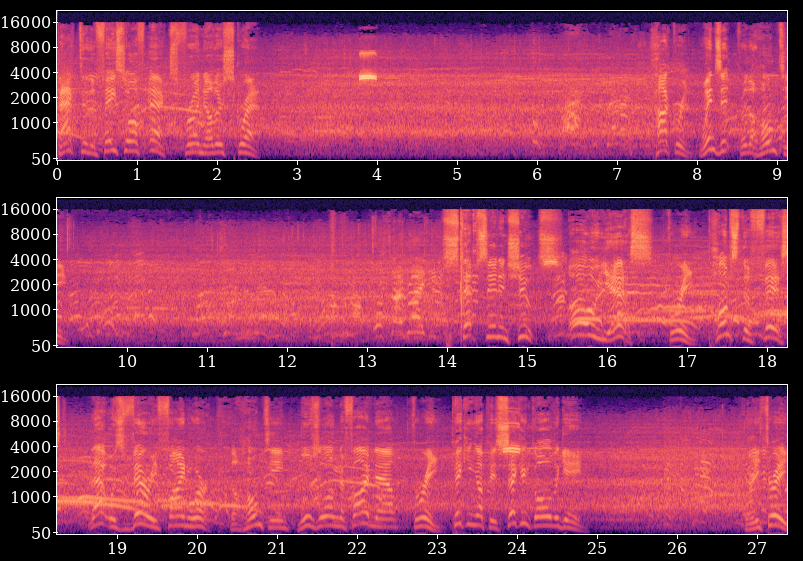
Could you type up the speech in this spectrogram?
Back to the face-off X for another scrap. Cochran wins it for the home team. Steps in and shoots. Oh, yes. Three. Pumps the fist. That was very fine work. The home team moves along to five now. Three. Picking up his second goal of the game. 33.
